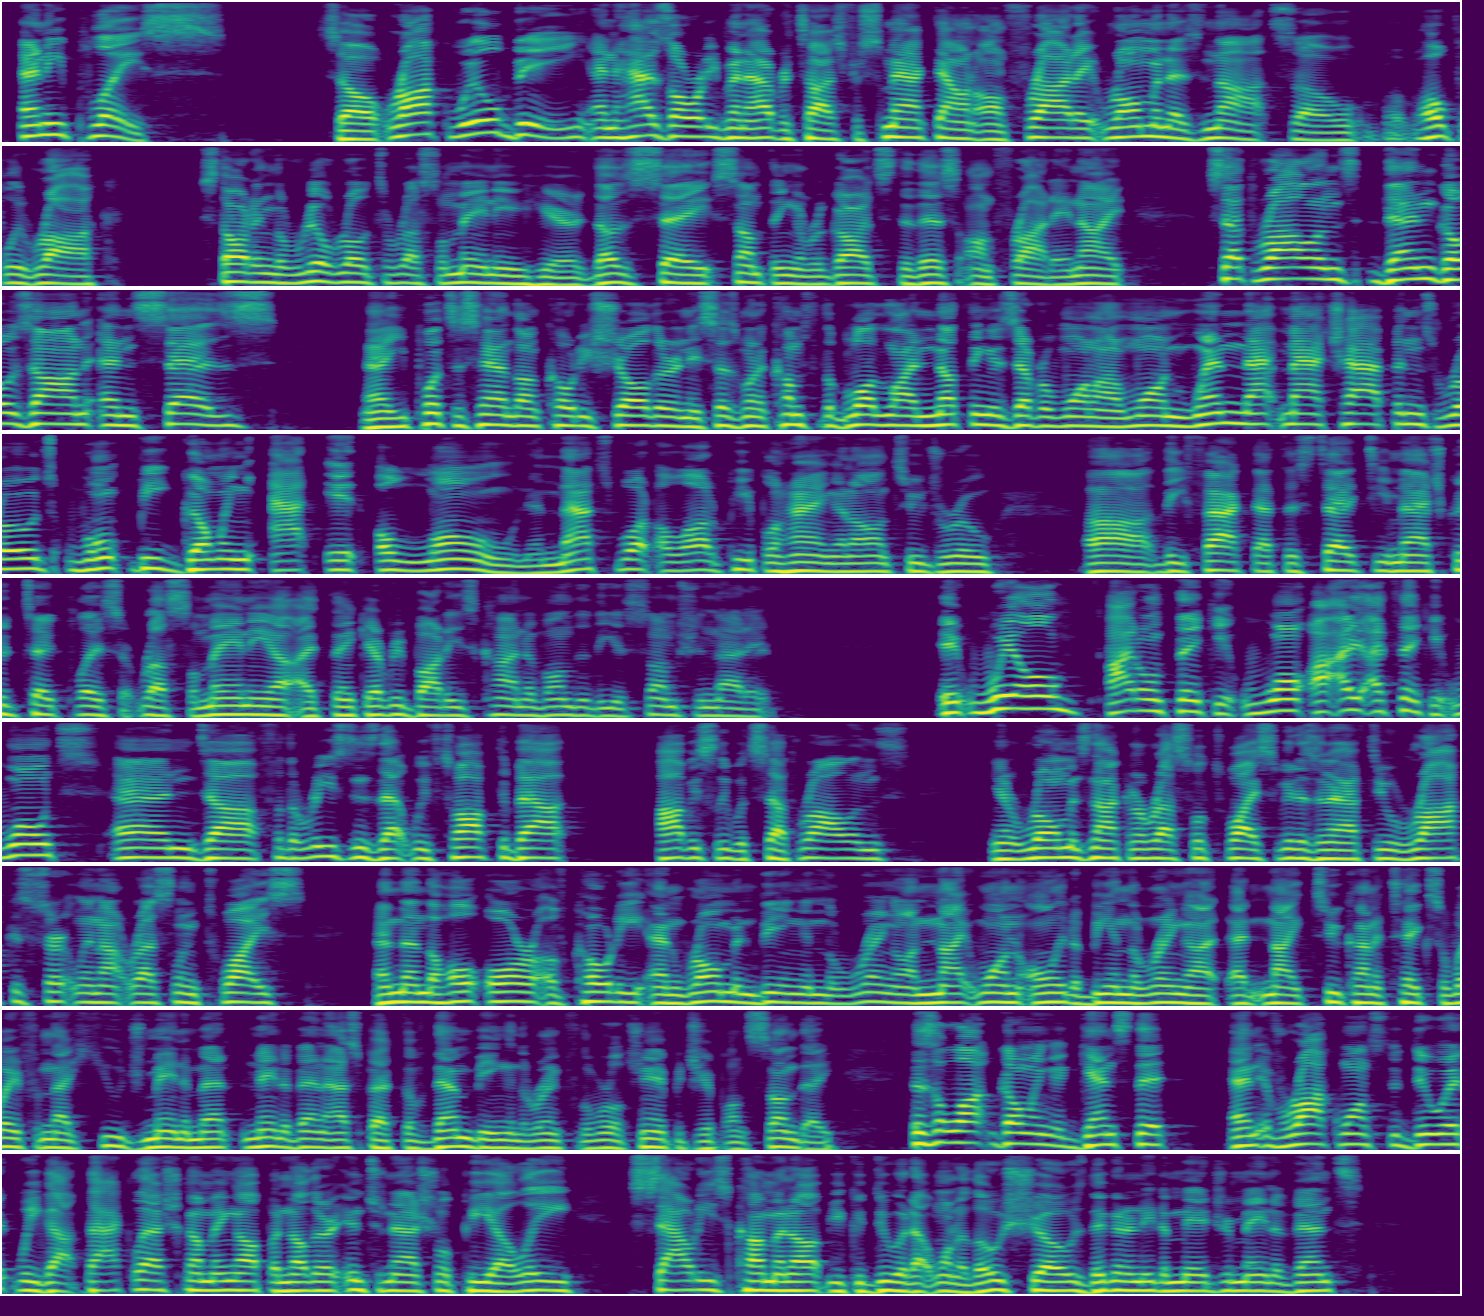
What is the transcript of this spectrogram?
any place. So Rock will be and has already been advertised for SmackDown on Friday. Roman is not. So hopefully, Rock, starting the real road to WrestleMania here, does say something in regards to this on Friday night. Seth Rollins then goes on and says, uh, he puts his hand on Cody's shoulder and he says, when it comes to the bloodline, nothing is ever one on one. When that match happens, Rhodes won't be going at it alone. And that's what a lot of people are hanging on to, Drew. Uh, the fact that this tag team match could take place at WrestleMania. I think everybody's kind of under the assumption that it it will. I don't think it won't. I, I think it won't. And uh, for the reasons that we've talked about, obviously with Seth Rollins, you know, Roman's not going to wrestle twice if he doesn't have to. Rock is certainly not wrestling twice. And then the whole aura of Cody and Roman being in the ring on night one, only to be in the ring at, at night two, kind of takes away from that huge main event main event aspect of them being in the ring for the world championship on Sunday. There's a lot going against it. And if Rock wants to do it, we got Backlash coming up, another international PLE, Saudis coming up. You could do it at one of those shows. They're going to need a major main event.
